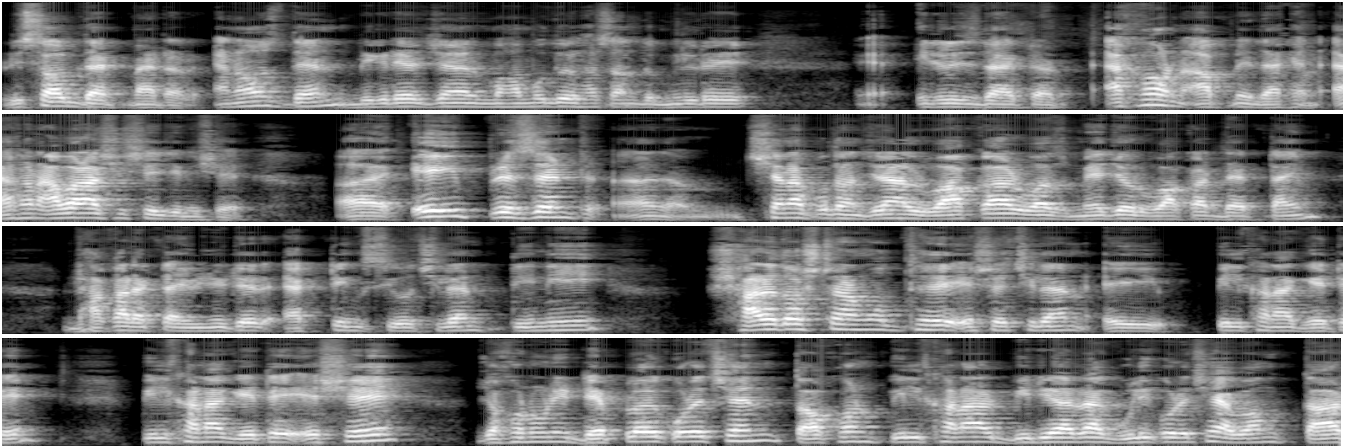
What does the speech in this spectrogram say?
resolved that matter. Announced then Brigadier General Mohammedul Hassan, the military intelligence director এখন আপনি দেখেন, এখন আবার আসি সেই জিনিসে। এই প্রেজেন্ট সেনাপ্রধান general Waker was major Waker that time ঢাকার একটা ইউনিটের অ্যাক্টিং সিও ছিলেন। তিনি সাড়ে দশটার মধ্যে এসেছিলেন এই পিলখানা গেটে পিলখানা গেটে এসে যখন উনি ডেপ্লয় করেছেন, তখন পিলখানার বিডিআররা গুলি করেছে এবং তার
